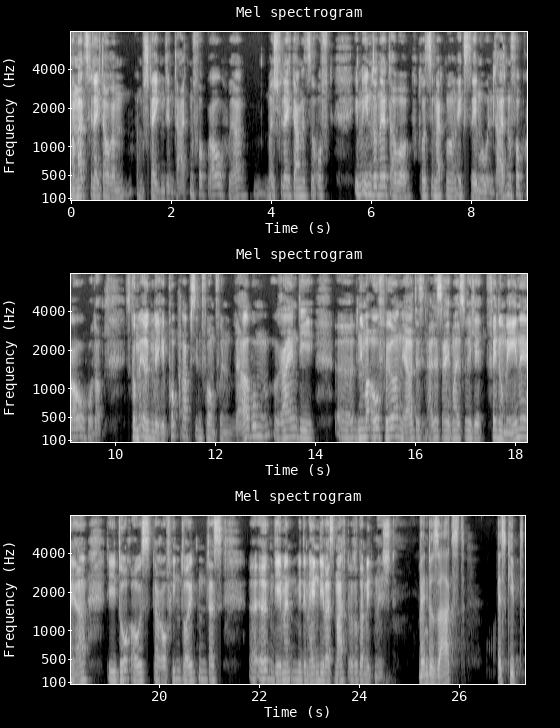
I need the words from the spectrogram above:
Man merkt es vielleicht auch am, am steigenden Datenverbrauch. Ja. Man ist vielleicht gar nicht so oft im Internet, aber trotzdem hat man einen extrem hohen Datenverbrauch oder es kommen irgendwelche Pop-ups in Form von Werbung rein, die äh, nimmer aufhören. Ja, das sind alles, sage ich mal, solche Phänomene, ja, die durchaus darauf hindeuten, dass äh, irgendjemand mit dem Handy was macht oder damit mischt. Wenn du sagst, es gibt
